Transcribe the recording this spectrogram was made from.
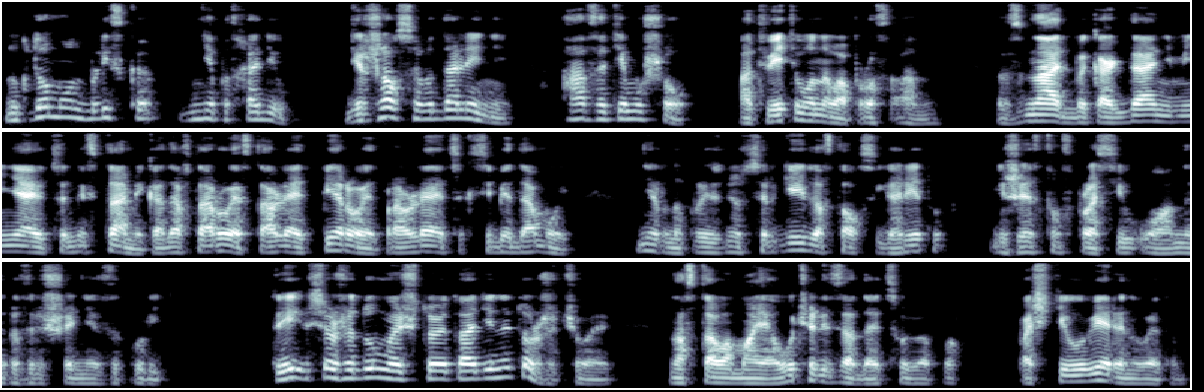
но к дому он близко не подходил. Держался в отдалении, а затем ушел. Ответила на вопрос Анна. Знать бы, когда они меняются местами, когда второй оставляет первое и отправляется к себе домой. Нервно произнес Сергей, достал сигарету и жестом спросил у Анны разрешения закурить. Ты все же думаешь, что это один и тот же человек? Настала моя очередь задать свой вопрос. Почти уверен в этом.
